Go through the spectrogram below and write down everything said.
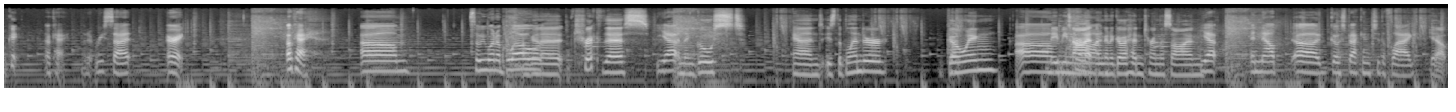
Okay. Okay. Let it reset. All right. Okay. Um. So we want to blow. I'm gonna trick this Yeah. and then ghost. And is the blender going? um, Maybe not. on. I'm gonna go ahead and turn this on. Yep. And now uh goes back into the flag, Yep.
